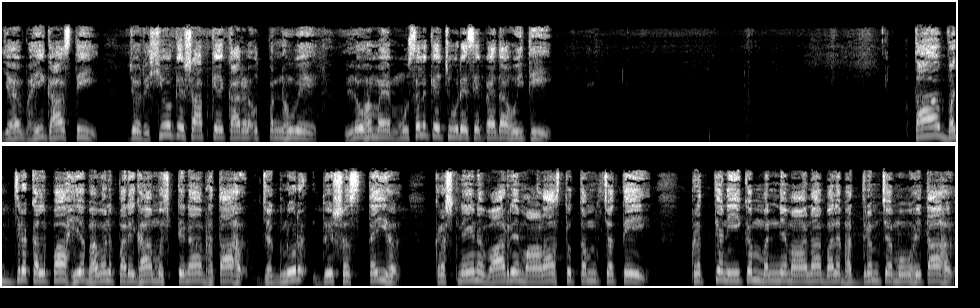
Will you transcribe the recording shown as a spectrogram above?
यह वही घास थी जो ऋषियों के शाप के कारण उत्पन्न हुए लोहमय मूसल के चूरे से पैदा हुई थी। ता वज्रकल्पा ह्य भवन परिघा मुष्टिना भृताः जग्नुर्द्विषस्तैः कृष्णेन वार्यमाणास्तु तं च ते। प्रत्यनीकं मन्यमाना बलभद्रं च मोहिताः।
